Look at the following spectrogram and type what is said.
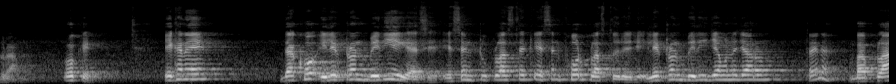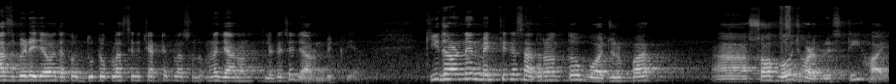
গ্রাম। ওকে, এখানে দেখো ইলেকট্রন বেরিয়ে গেছে। এস এন টু প্লাস থেকে এস এন ফোর প্লাস তৈরি হয়েছে। ইলেকট্রন বেরিয়ে যাওয়া মানে জারণ, তাই না? বা প্লাস বেড়ে যাওয়া, দেখো দুটো প্লাস থেকে চারটে প্লাস হলো মানে জারণ এটা হচ্ছে জারণ বিক্রিয়া। কী ধরনের মেঘ থেকে সাধারণত বজ্রপাত সহ ঝড় বৃষ্টি হয়?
